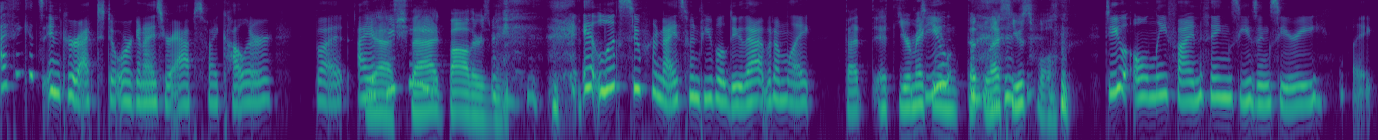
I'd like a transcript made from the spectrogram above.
I think it's incorrect to organize your apps by color, but I appreciate yes, appreciate that bothers me. it looks super nice when people do that, but I'm like, that it, you're making you- it less useful. do you only find things using Siri? Like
